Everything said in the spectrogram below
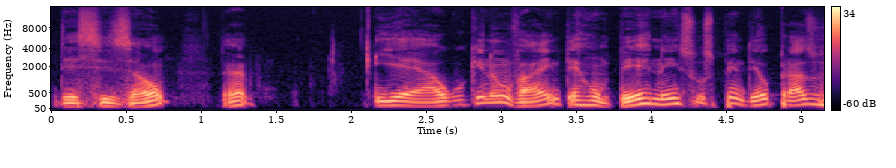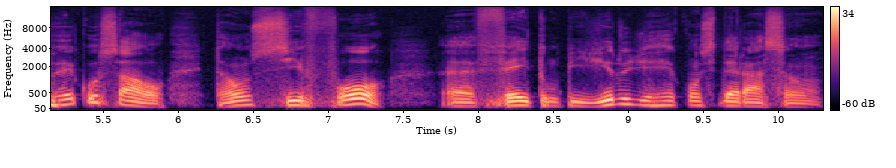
decisão. Né? E é algo que não vai interromper nem suspender o prazo recursal. Então, se for é, feito um pedido de reconsideração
